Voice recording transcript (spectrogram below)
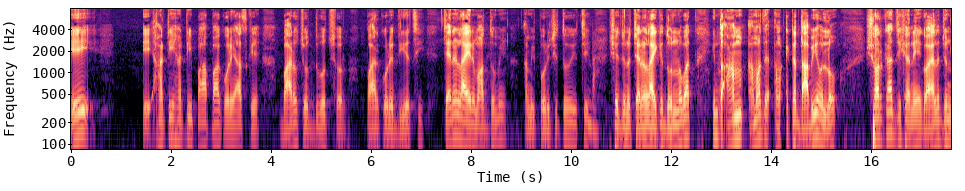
এই হাঁটি হাঁটি পা পা করে আজকে বারো চোদ্দ বছর পার করে দিয়েছি। চ্যানেল আয়ের মাধ্যমে আমি পরিচিত হয়েছি। সেজন্য চ্যানেল আইকে ধন্যবাদ। কিন্তু আম- আমাদের একটা দাবি হলো সরকার যেখানে গয়ালের জন্য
